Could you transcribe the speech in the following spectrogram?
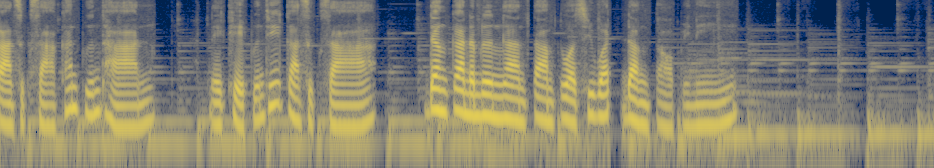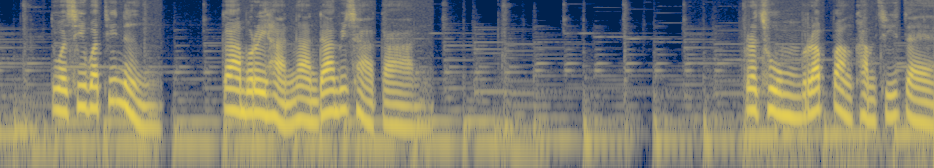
การศึกษาขั้นพื้นฐาน ในเขตพื้นที่การศึกษา ดังการดำเนินงานตามตัวชี้วัดดังต่อไปนี้ ตัวชี้วัดที่ 1 การบริหารงานด้านวิชาการ ประชุมรับฟังคำชี้แจง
